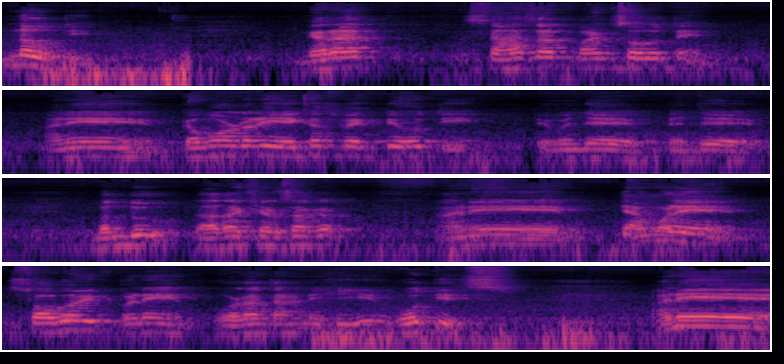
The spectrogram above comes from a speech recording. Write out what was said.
नव्हती. घरात सहा सात माणसं होते आणि कमावणारी एकच व्यक्ती होती ते म्हणजे त्यांचे बंधू दादा क्षीरसागर. आणि त्यामुळे स्वाभाविकपणे ओढाताणी ही होतीच. आणि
